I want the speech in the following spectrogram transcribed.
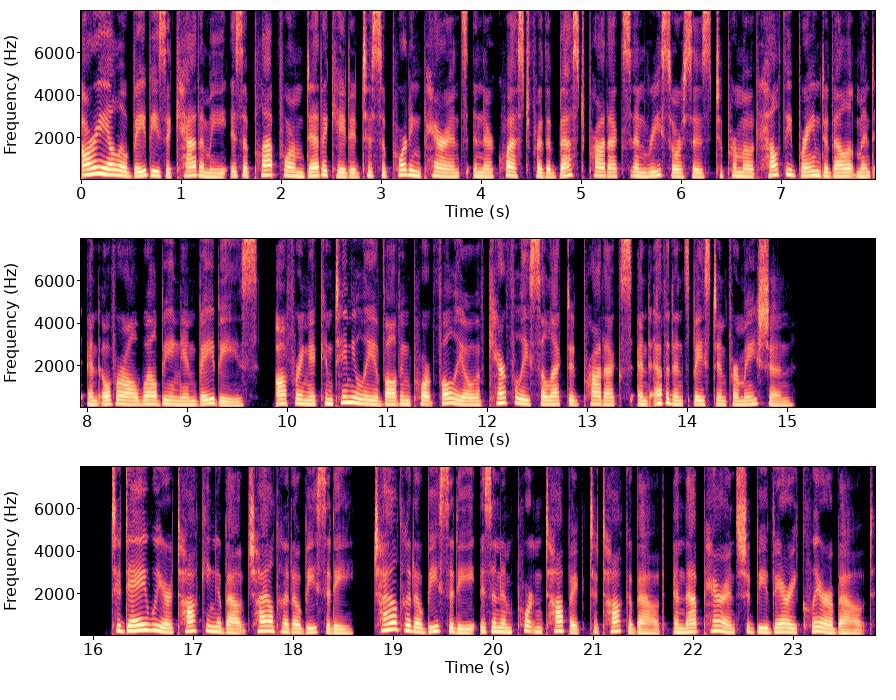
Arielo Babies Academy is a platform dedicated to supporting parents in their quest for the best products and resources to promote healthy brain development and overall well being in babies, offering a continually evolving portfolio of carefully selected products and evidence based information. Today we are talking about childhood obesity. Childhood obesity is an important topic to talk about and that parents should be very clear about.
